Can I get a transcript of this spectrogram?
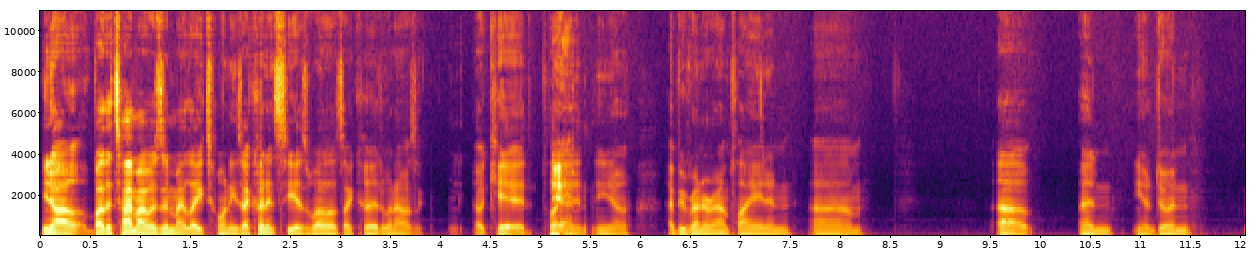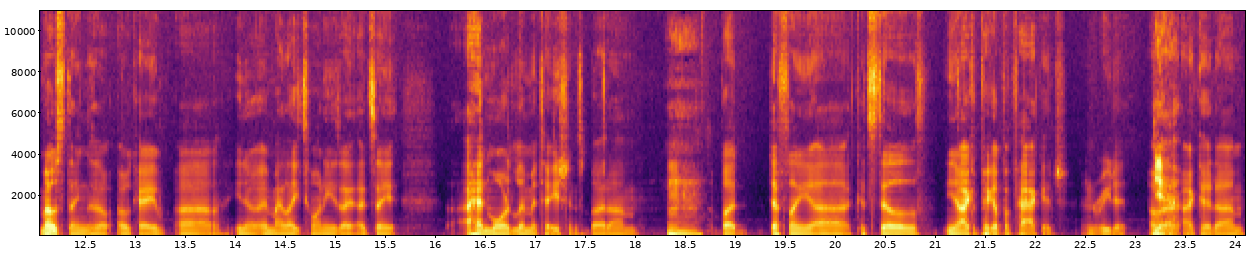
you know, by the time I was in my late twenties, I couldn't see as well as I could when I was a, a kid Yeah. playing. You know, I'd be running around playing and um, uh, and you know doing most things okay. Uh, you know, in my late twenties, I'd say I had more limitations, but um, Mm-hmm. but definitely uh could still you know I could pick up a package and read it, or Yeah. I could um,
